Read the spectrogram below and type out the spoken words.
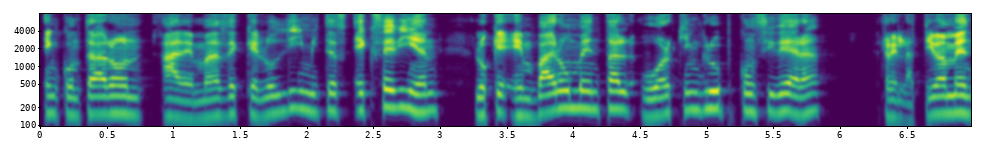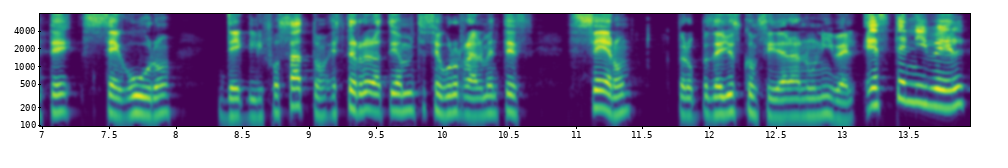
encontraron, además de que los límites excedían lo que Environmental Working Group considera relativamente seguro de glifosato. Este relativamente seguro realmente es cero, pero pues ellos consideran un nivel. Este nivel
